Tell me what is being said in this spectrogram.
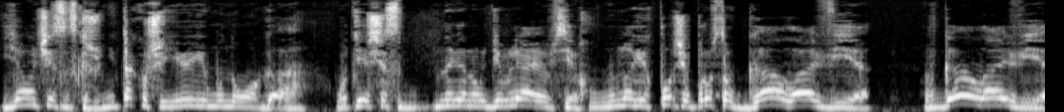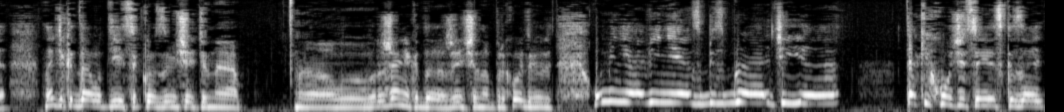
я вам честно скажу, не так уж ее и много. Вот я сейчас, наверное, удивляю всех. У многих порча просто в голове. В голове. Знаете, когда вот есть такое замечательное э, выражение, когда женщина приходит и говорит, у меня венец безбрачия. Так и хочется ей сказать,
